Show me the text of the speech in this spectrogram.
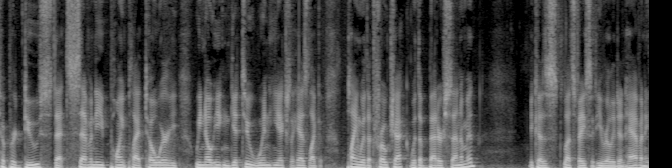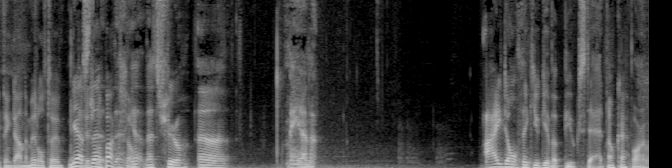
to produce that seventy point plateau where he we know he can get to when he actually has like playing with a Trocheck with a better sentiment. Because let's face it, he really didn't have anything down the middle to Yes, additional that, that- so yeah, that's true. Uh, man, I don't think you give up Bjugstad okay. for him.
